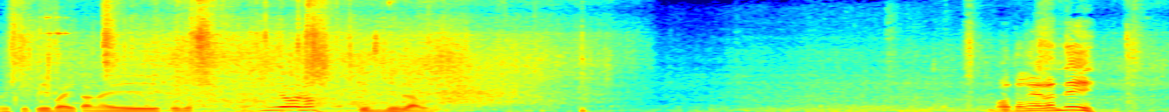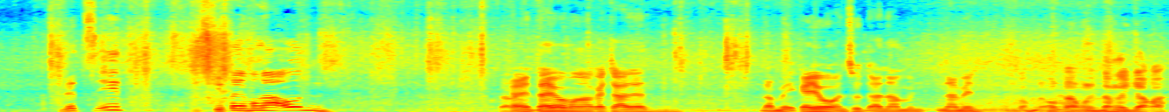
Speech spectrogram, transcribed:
Recipe by tangay kulot Yun, no? kinilaw. O tangay Randy! Let's eat! Kita yung mga on! Kain tayo mga ka-channel. Lami kayo ang sudan namin. namin. Bakit ako ni Tangay Jack ah.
